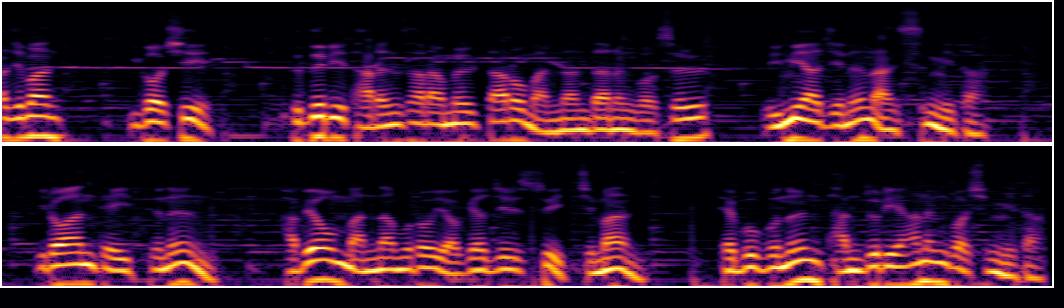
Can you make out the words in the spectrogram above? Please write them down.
하지만 이것이 그들이 다른 사람을 따로 만난다는 것을 의미하지는 않습니다. 이러한 데이트는 가벼운 만남으로 여겨질 수 있지만 대부분은 단둘이 하는 것입니다.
